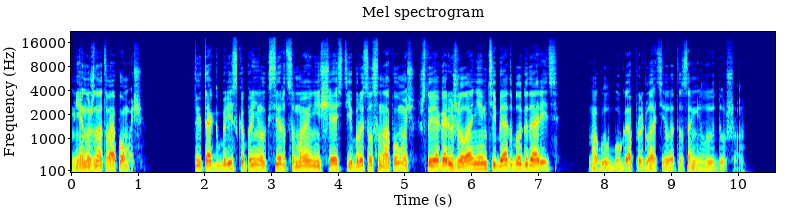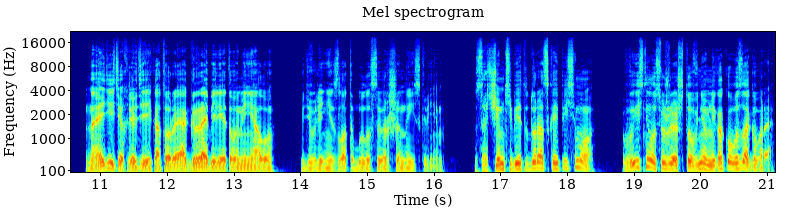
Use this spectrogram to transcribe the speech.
Мне нужна твоя помощь». «Ты так близко принял к сердцу мое несчастье и бросился на помощь, что я горю желанием тебя отблагодарить». Магул Буга проглотил это за милую душу. «Найди тех людей, которые ограбили этого менялу. Удивление Злата было совершенно искренним. «Зачем тебе это дурацкое письмо? Выяснилось уже, что в нем никакого заговора».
